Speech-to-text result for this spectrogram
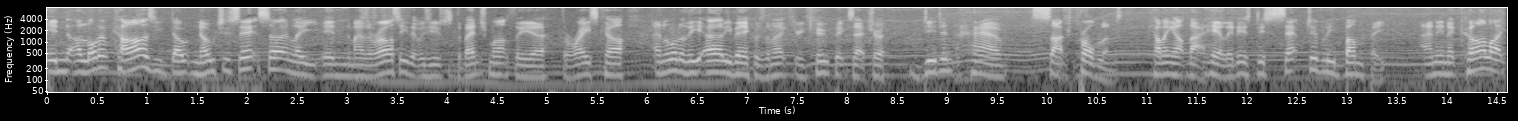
In a lot of cars, you don't notice it. Certainly in the Maserati that was used as the benchmark, the uh, the race car, and a lot of the early vehicles, the Mercury Coupe, etc., didn't have such problems coming up that hill. It is deceptively bumpy, and in a car like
